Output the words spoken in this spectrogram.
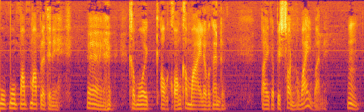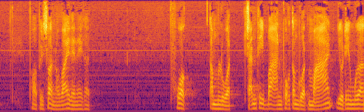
มุบมุบมับมับเลยทีนี้ขโมยเอาของขมายแล้วว่างั้นเถอะ ไปก็ไปซ่อนเอาไว้บ้านนี่อืมพอไปซ่อนเอาไว้ทีนี้ก็ พวกตำรวจสันติบาล พวกตำรวจหมาอยู่ในเมือง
